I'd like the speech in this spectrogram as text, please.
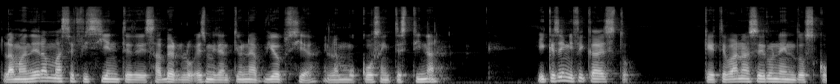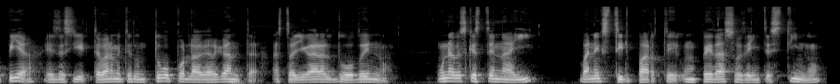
la manera más eficiente de saberlo es mediante una biopsia en la mucosa intestinal. ¿Y qué significa esto? Que te van a hacer una endoscopía, es decir, te van a meter un tubo por la garganta hasta llegar al duodeno. Una vez que estén ahí, van a extirparte un pedazo de intestino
